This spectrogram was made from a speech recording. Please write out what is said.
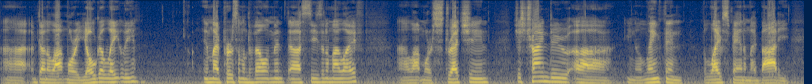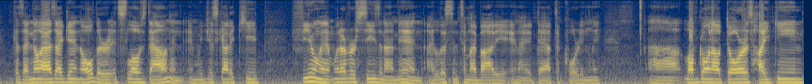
Uh, I've done a lot more yoga lately in my personal development uh, season of my life. a lot more stretching. Just trying to, uh, you know, lengthen the lifespan of my body because I know as I get older, it slows down, and, and we just got to keep feeling it. Whatever season I'm in, I listen to my body and I adapt accordingly. Uh, love going outdoors, hiking,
